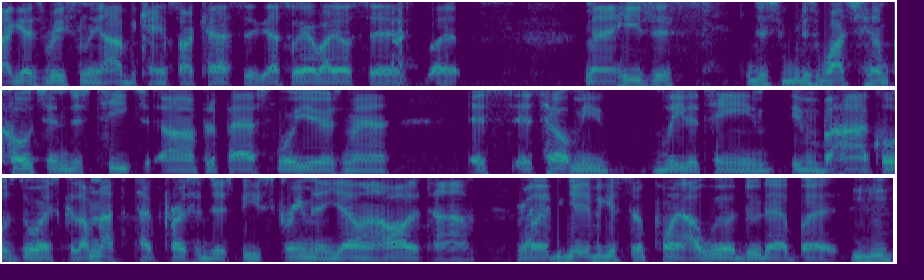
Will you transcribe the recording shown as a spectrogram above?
I guess recently I became sarcastic. That's what everybody else says, but man, he's just just just watch him coach and just teach uh, for the past four years, man. It's it's helped me lead a team even behind closed doors because I'm not the type of person to just be screaming and yelling all the time. But if it, get, if it gets to the point, I will do that. But Mhm.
